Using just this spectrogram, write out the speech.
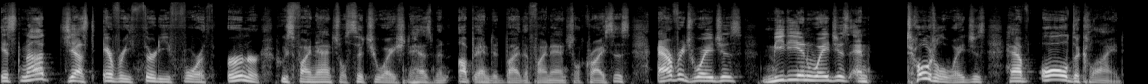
It's not just every 34th earner whose financial situation has been upended by the financial crisis. Average wages, median wages, and Total wages have all declined,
